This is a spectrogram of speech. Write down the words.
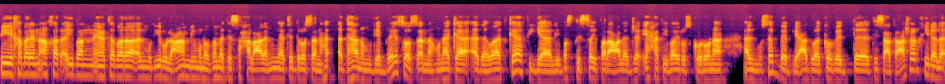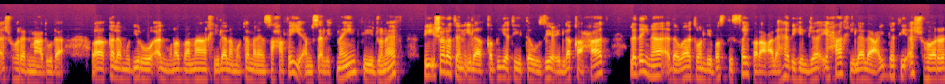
في خبر آخر أيضا اعتبر المدير العام لمنظمة الصحة العالمية تدروس أدهانوم جبريسوس أن هناك أدوات كافية لبسط السيطرة على جائحة فيروس كورونا المسبب لعدوى كوفيد 19 خلال أشهر معدودة. وقال مدير المنظمة خلال مؤتمر صحفي أمس الاثنين في جنيف في إشارة إلى قضية توزيع اللقاحات لدينا أدوات لبسط السيطرة على هذه الجائحة خلال عدة أشهر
